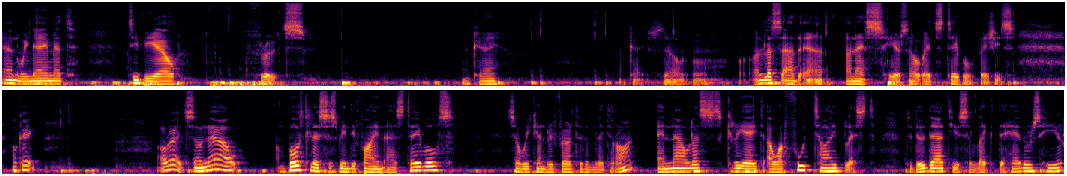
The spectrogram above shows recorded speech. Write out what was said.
And we name it TBL fruits. Okay. Okay, so uh, and let's add an S here, so it's table veggies. Okay. All right, so now both lists has been defined as tables, so we can refer to them later on. And now let's create our food type list. To do that, you select the headers here,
